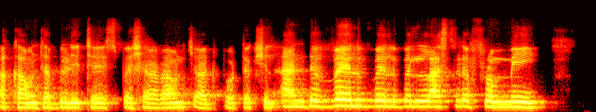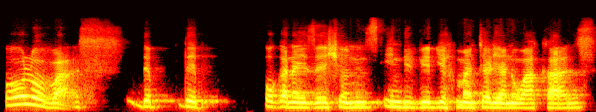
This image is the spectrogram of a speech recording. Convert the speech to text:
accountability, especially around child protection. And the very, very, very lastly from me, all of us, the, the organizations, individual humanitarian workers,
